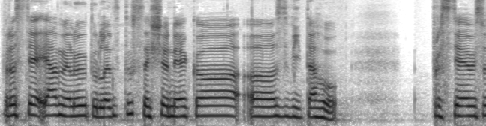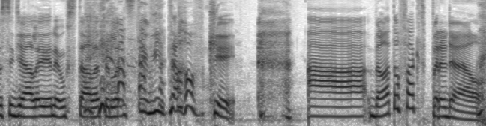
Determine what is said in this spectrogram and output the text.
prostě já miluju tuhle tu session jako o, z výtahu. Prostě my jsme si dělali neustále tyhle ty výtahovky. A byla to fakt prdel.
